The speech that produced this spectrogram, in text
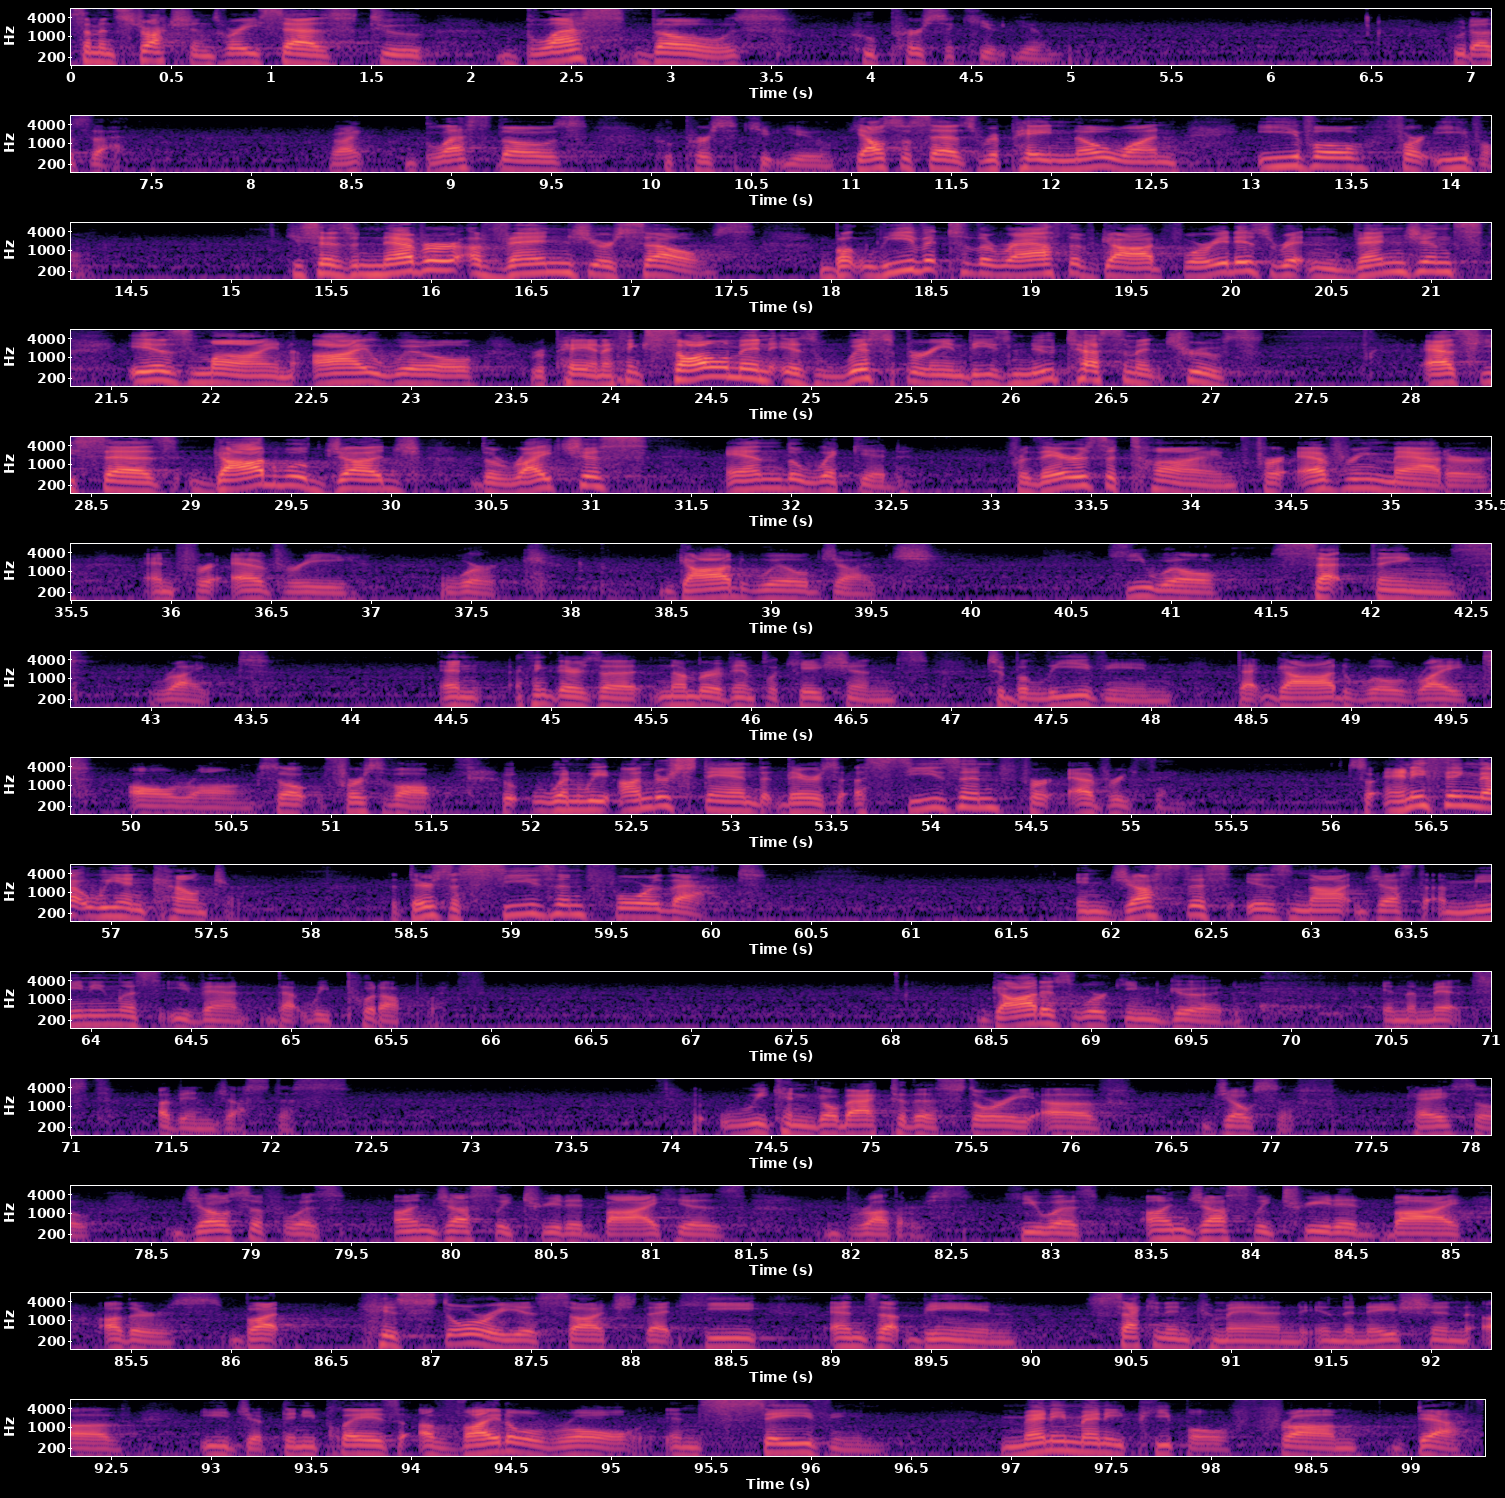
some instructions where he says to bless those who persecute you. Who does that? Right? Bless those who persecute you. He also says, repay no one evil for evil. He says, Never avenge yourselves, but leave it to the wrath of God, for it is written, Vengeance is mine, I will repay. And I think Solomon is whispering these New Testament truths as he says, God will judge the righteous and the wicked, for there is a time for every matter and for every work. God will judge, He will set things right. And I think there's a number of implications to believing that God will right all wrong. So, first of all, when we understand that there's a season for everything, so anything that we encounter, that there's a season for that. Injustice is not just a meaningless event that we put up with. God is working good in the midst of injustice. We can go back to the story of Joseph. Okay, so Joseph was unjustly treated by his brothers, he was unjustly treated by others, but his story is such that he ends up being second in command in the nation of Egypt, and he plays a vital role in saving many, many people from death.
